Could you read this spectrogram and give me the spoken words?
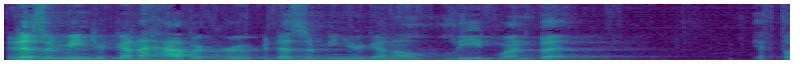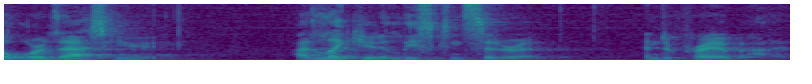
It doesn't mean you're going to have a group, it doesn't mean you're going to lead one, but if the Lord's asking you, I'd like you to at least consider it and to pray about it.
